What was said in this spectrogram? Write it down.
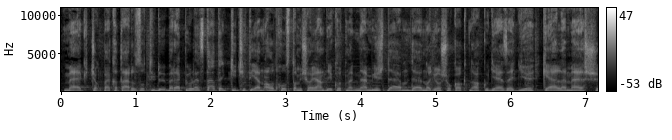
meg csak meghatározott időbe repülhetsz, tehát egy kicsit ilyen, hoztam is ajándékot, meg nem is, de, de nagyon sokaknak ugye ez egy kellemes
